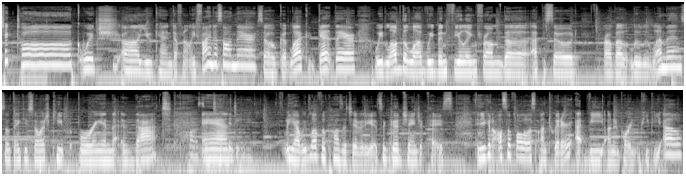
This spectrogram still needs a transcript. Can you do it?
TikTok, which uh, you can definitely find us on there. So good luck, get there. We love the love we've been feeling from the episode about Lululemon. So thank you so much. Keep bringing that. And yeah, we love the positivity. It's a good change of pace. And you can also follow us on Twitter at the unimportant PPL.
